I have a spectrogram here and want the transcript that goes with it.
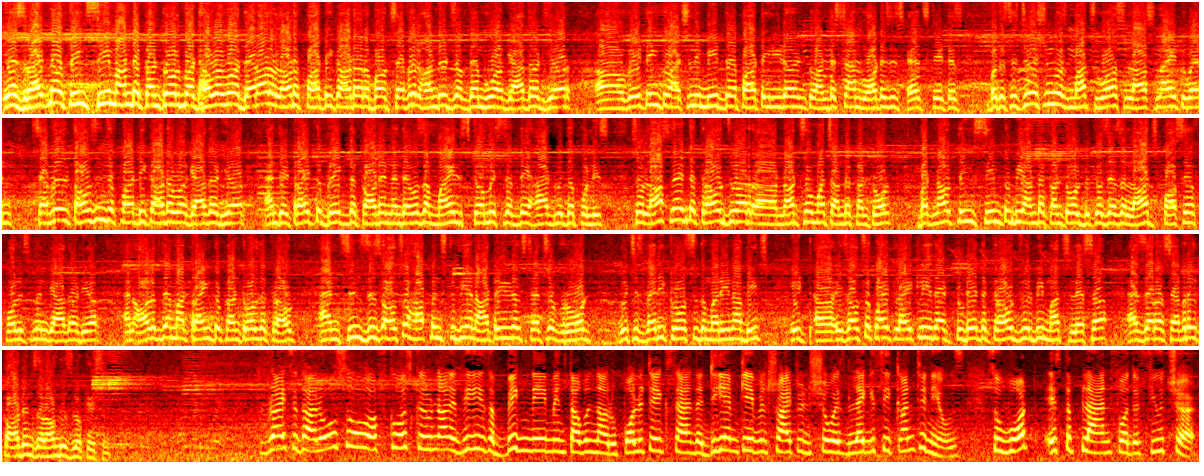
Yes, right now things seem under control, but however, there are a lot of party cadre, about several hundreds of them who are gathered here, uh, waiting to actually meet their party leader and to understand what is his health status. But the situation was much worse last night when several thousands of party cadre were gathered here and they tried to break the cordon and there was a mild skirmish that they had with the police. So last night the crowds were uh, not so much under control, but now things seem to be under control because there's a large posse of policemen gathered here and all of them are trying to control the crowd. And since this also happens to be an arterial stretch of road, which is very close to the Marina Beach. It uh, is also quite likely that today the crowds will be much lesser as there are several cordons around this location. Right, Siddharth. Also, of course, Karunanidhi is a big name in Tamil Nadu politics and the DMK will try to ensure his legacy continues. So what is the plan for the future?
